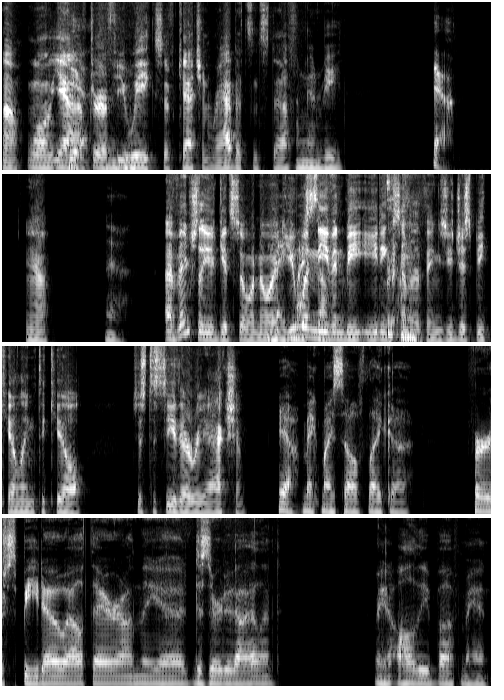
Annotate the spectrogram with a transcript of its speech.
oh well, yeah, Yeah. After a few Mhm. weeks of catching rabbits and stuff. I'm going to be. Yeah, Yeah. yeah. Eventually, you'd get so annoyed Make you wouldn't even be eating some of the things. You'd just be killing to kill, just to see their reaction. Yeah, make myself like a fur speedo out there on the uh, deserted island. I mean, all the above, man.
